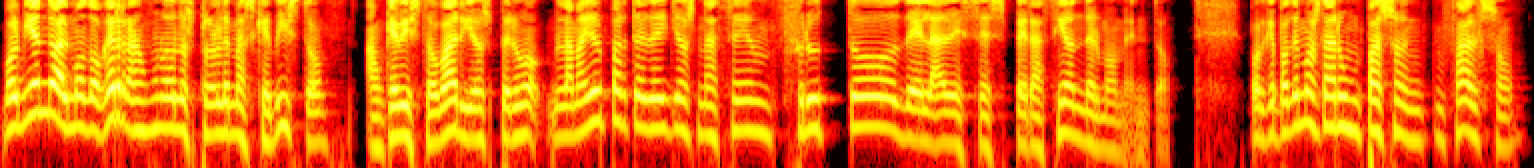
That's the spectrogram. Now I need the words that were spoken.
Volviendo al modo guerra, uno de los problemas que he visto, aunque he visto varios, pero la mayor parte de ellos nacen fruto de la desesperación del momento. Porque podemos dar un paso en falso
